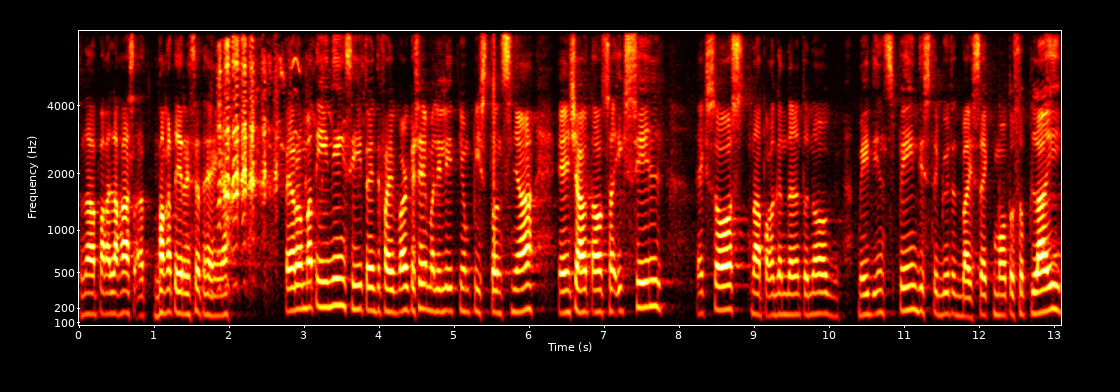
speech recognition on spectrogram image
So, napakalakas at makatiris sa tenga. Pero matining si 25R kasi maliliit yung pistons niya. And shout out sa Ixil exhaust, napakaganda ng tunog. Made in Spain, distributed by Sec Moto Supply.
